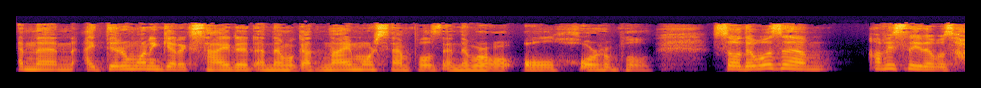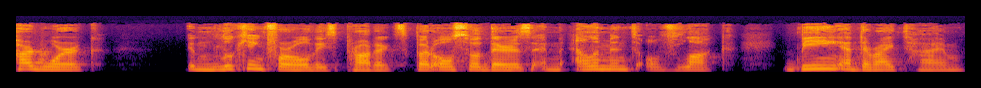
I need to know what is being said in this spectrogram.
And then I didn't want to get excited. And then we got nine more samples and they were all horrible. So there was, um, obviously there was hard work in looking for all these products, but also there's an element of luck being at the right time,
